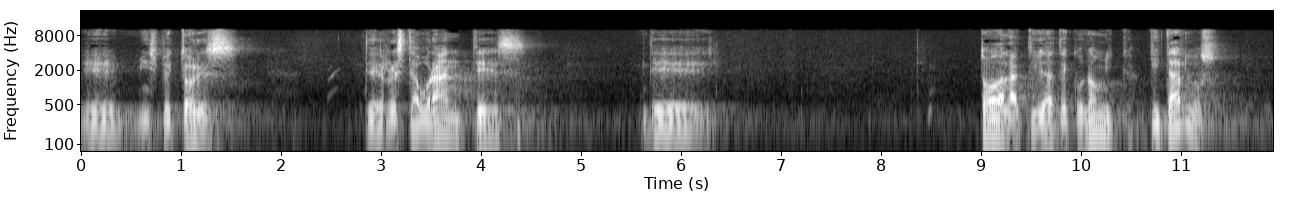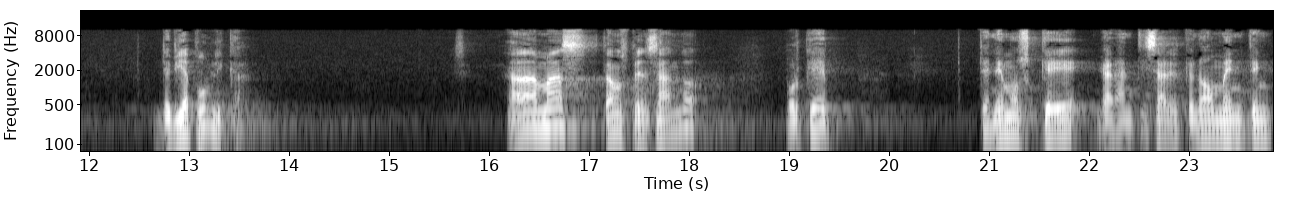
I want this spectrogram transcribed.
eh, inspectores de restaurantes, de toda la actividad económica, quitarlos de vía pública. Nada más estamos pensando porque tenemos que garantizar el que no aumenten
